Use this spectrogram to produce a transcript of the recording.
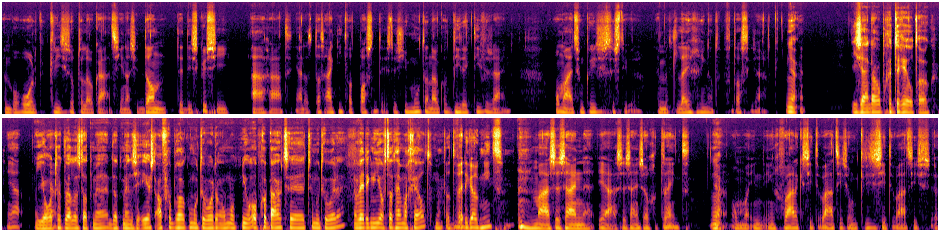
een behoorlijke crisis op de locatie. En als je dan de discussie aangaat, ja, dat, dat is eigenlijk niet wat passend is. Dus je moet dan ook wat directiever zijn om uit zo'n crisis te sturen. En met het leger ging dat fantastisch eigenlijk. Die zijn daarop gedrild ook. Ja, Je hoort Ja. ook wel eens dat, me, dat mensen eerst afgebroken moeten worden om opnieuw opgebouwd eh, te moeten worden. Dan weet ik niet of dat helemaal geldt. Maar dat weet ik ook niet. maar ze zijn, ja, ze zijn zo getraind. Ja. eh, om in, in gevaarlijke situaties, om crisissituaties eh,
